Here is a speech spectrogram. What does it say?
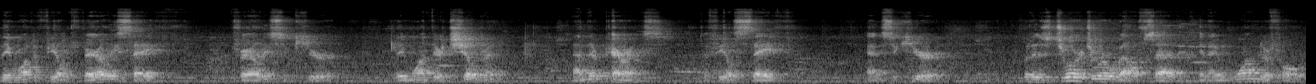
They want to feel fairly safe, fairly secure. They want their children and their parents to feel safe and secure. But as George Orwell said in a wonderful,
